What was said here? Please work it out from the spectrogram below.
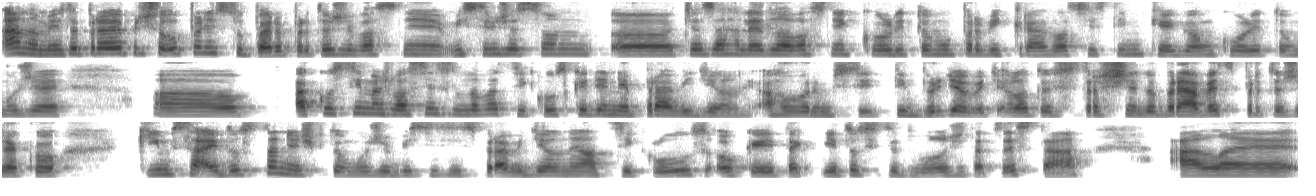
Áno, mne to práve prišlo úplne super, pretože vlastne myslím, že som uh, ťa zahliadla vlastne kvôli tomu prvýkrát vlastne s tým kegom, kvôli tomu, že uh, ako si máš vlastne sledovať cyklus, keď je nepravidelný. A hovorím si, ty brďo, veď, ale to je strašne dobrá vec, pretože ako kým sa aj dostaneš k tomu, že by si si spravidelnil cyklus, OK, tak je to síce dôležitá cesta, ale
